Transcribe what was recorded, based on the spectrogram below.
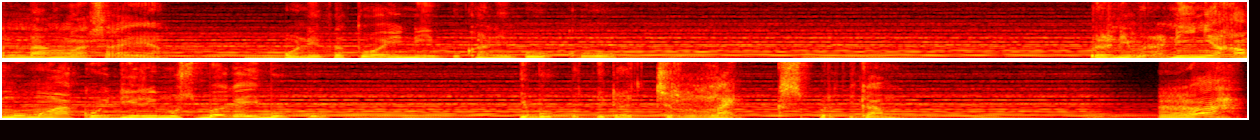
Tenanglah sayang. Wanita tua ini bukan ibuku. Berani-beraninya kamu mengakui dirimu sebagai ibuku. Ibuku tidak jelek seperti kamu. Ah,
